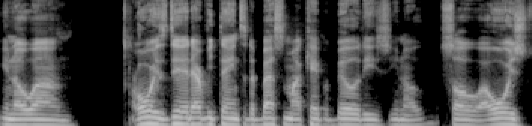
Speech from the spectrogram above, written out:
You know, um, always did everything to the best of my capabilities. You know, so I always,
